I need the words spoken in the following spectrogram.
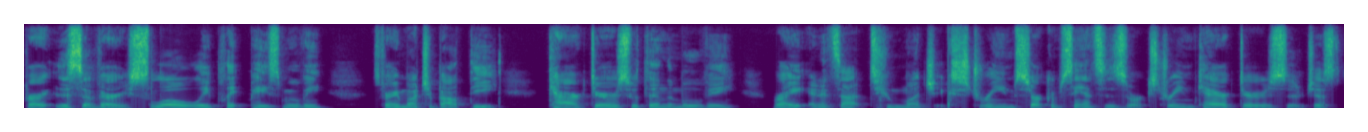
very this is a very slowly paced movie. It's very much about the characters within the movie right? And it's not too much extreme circumstances or extreme characters or just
